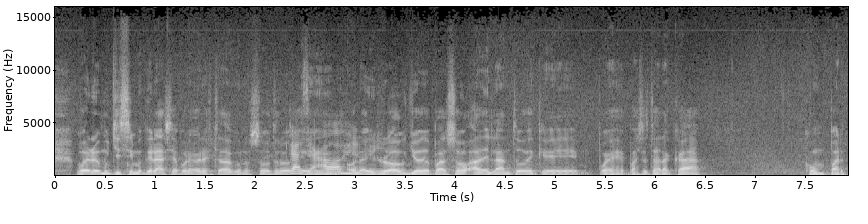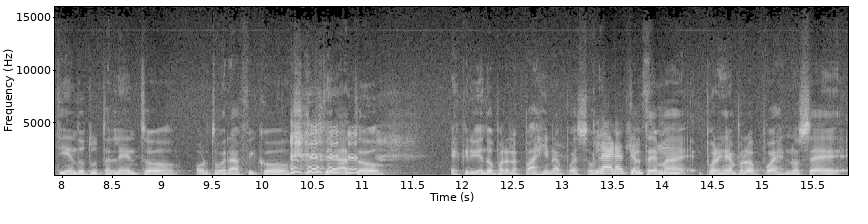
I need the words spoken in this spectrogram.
bueno, muchísimas gracias por haber estado con nosotros Gracias en a vos, Hola y. Rock. Yo de paso adelanto de que pues vas a estar acá compartiendo tu talento ortográfico, literato, escribiendo para la página, pues sobre Claro cualquier tema. sí. Por ejemplo, pues no sé,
